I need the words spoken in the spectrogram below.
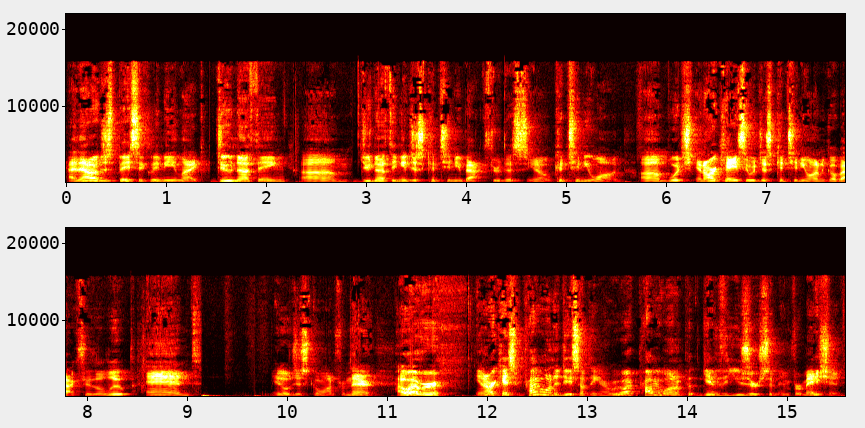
and that'll just basically mean like do nothing, um, do nothing, and just continue back through this, you know, continue on. Um, which in our case, it would just continue on and go back through the loop, and it'll just go on from there. However, in our case, we probably want to do something here. We would probably want to put, give the user some information.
